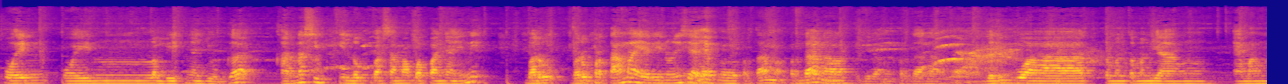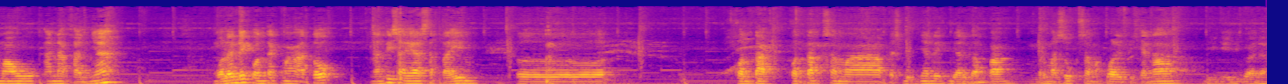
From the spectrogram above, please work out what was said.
poin-poin lebihnya juga karena si induk pas sama bapaknya ini baru baru pertama ya di Indonesia ya. ya, baru pertama perdana lah dibilang perdana. Jadi buat teman-teman yang emang mau anakannya boleh deh kontak Mang Ato. Nanti saya sertain eh, kontak kontak sama Facebooknya deh biar gampang. Termasuk sama quality channel. Di IG juga ada.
